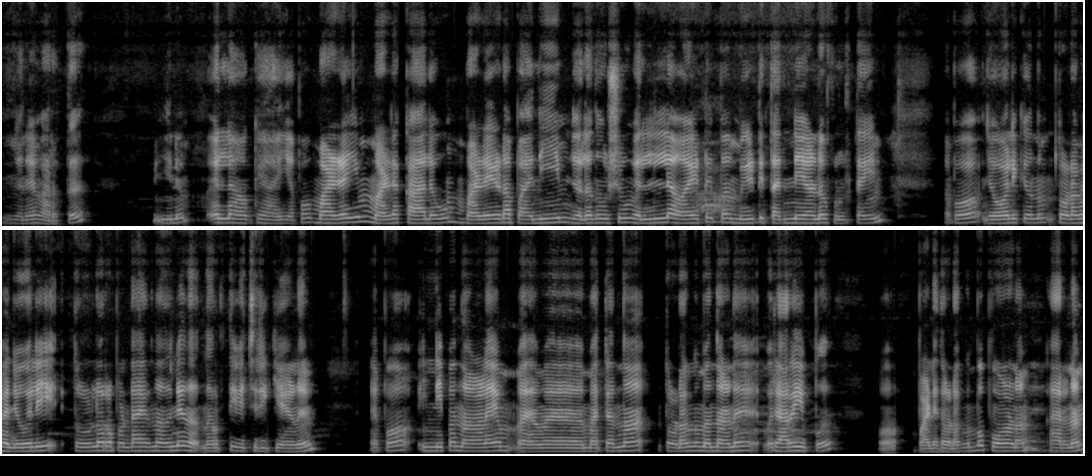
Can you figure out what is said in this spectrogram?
ഇങ്ങനെ വറുത്ത് മീനും എല്ലാം ഒക്കെ ആയി. അപ്പോൾ മഴയും മഴക്കാലവും മഴയുടെ പനിയും ജലദോഷവും എല്ലാം ആയിട്ട് ഇപ്പം വീട്ടിൽ തന്നെയാണ് ഫുൾ ടൈം അപ്പോൾ ജോലിക്കൊന്നും തുടങ്ങാൻ ജോലി തൊഴിലുറപ്പുണ്ടായിരുന്നു അതിനെ നിർത്തി വെച്ചിരിക്കുകയാണ്. അപ്പോൾ ഇനിയിപ്പോൾ നാളെയും മറ്റന്നാൾ തുടങ്ങുമെന്നാണ് ഒരറിയിപ്പ്. അപ്പോൾ പണി തുടങ്ങുമ്പോൾ പോകണം കാരണം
